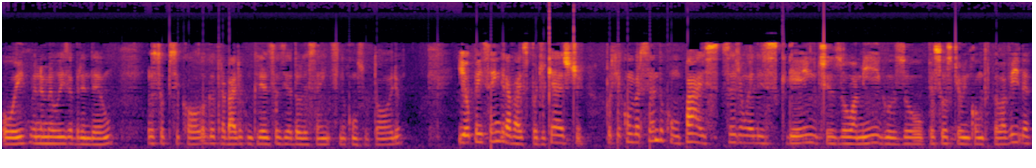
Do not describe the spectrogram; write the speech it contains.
Oi, meu nome é Luísa Brandão, eu sou psicóloga, eu trabalho com crianças e adolescentes no consultório. E eu pensei em gravar esse podcast porque conversando com pais, sejam eles clientes ou amigos ou pessoas que eu encontro pela vida,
